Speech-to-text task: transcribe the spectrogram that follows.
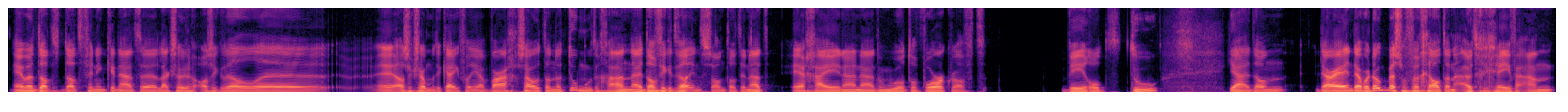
ja, want dat, dat vind ik inderdaad, eh, laat ik zo zeggen, als ik wel, eh, als ik zou moeten kijken van ja, waar zou het dan naartoe moeten gaan? Nou, dan vind ik het wel interessant dat inderdaad, er ga je naar, naar een World of Warcraft wereld toe. Ja, dan daar, daar wordt ook best wel veel geld aan uitgegeven aan,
